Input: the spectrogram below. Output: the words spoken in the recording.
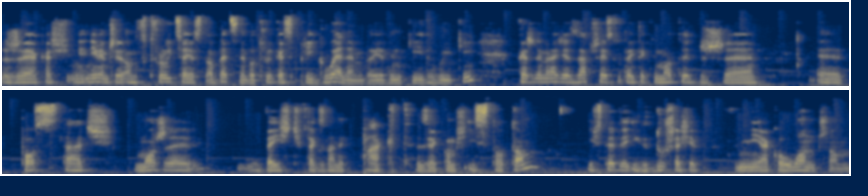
że jakaś, nie, nie, wiem czy on w trójce jest obecny, bo trójka jest prequelem do jedynki i dwójki. W każdym razie zawsze jest tutaj taki motyw, że e, postać może wejść w tak zwany pakt z jakąś istotą i wtedy ich dusze się niejako łączą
